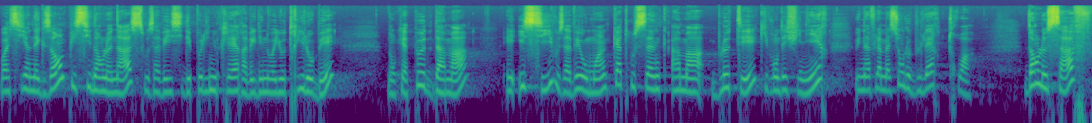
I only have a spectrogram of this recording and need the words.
Voici un exemple. Ici dans le NAS, vous avez ici des polynucléaires avec des noyaux trilobés. Donc il y a peu d'amas. Et ici, vous avez au moins 4 ou 5 amas bleutés qui vont définir une inflammation lobulaire 3. Dans le SAF,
